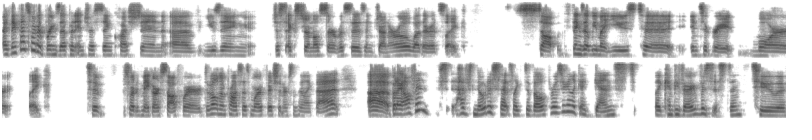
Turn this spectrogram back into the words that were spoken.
I think that sort of brings up an interesting question of using just external services in general, whether it's like so things that we might use to integrate more like to sort of make our software development process more efficient or something like that. Uh, but I often have noticed that like developers are like against like can be very resistant to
